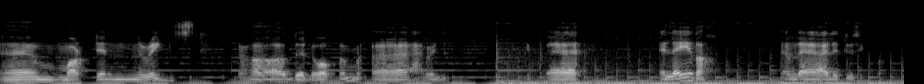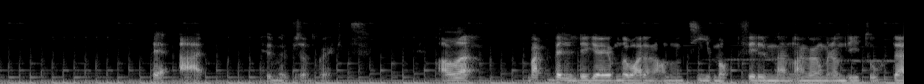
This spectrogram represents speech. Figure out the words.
Uh, Martin Riggs fra Dødeloven uh, er vel type LA, da. Men det er jeg litt usikker på. Det er 100 korrekt. Hadde vært veldig gøy om det var en annen team up-film en annen gang mellom de to. Det,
